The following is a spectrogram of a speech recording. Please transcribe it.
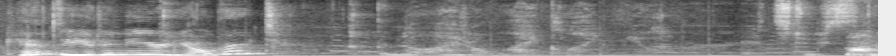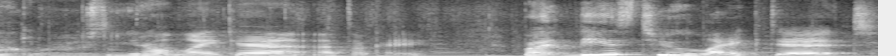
Kenzie, you didn't eat your yogurt? No, I don't like lime yogurt. It's too sour. You don't like it? That's okay. But these two liked it.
